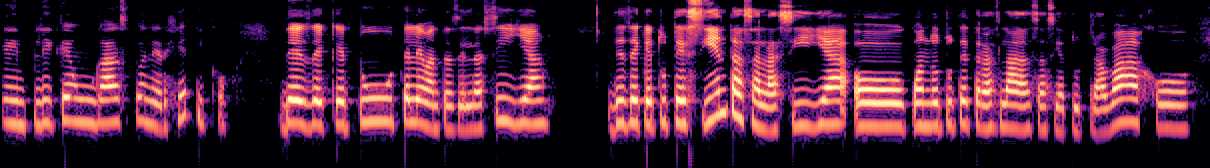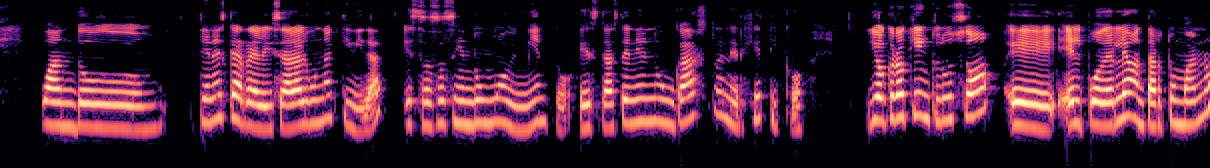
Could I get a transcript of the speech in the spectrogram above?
que implique un gasto energético, desde que tú te levantas de la silla, desde que tú te sientas a la silla o cuando tú te trasladas hacia tu trabajo, cuando tienes que realizar alguna actividad, estás haciendo un movimiento, estás teniendo un gasto energético. Yo creo que incluso eh, el poder levantar tu mano,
